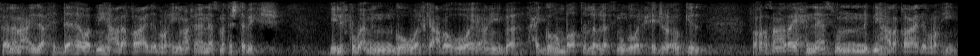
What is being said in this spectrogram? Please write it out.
فقال أنا عايز أهدها وأبنيها على قواعد إبراهيم عشان الناس ما تشتبهش. يلفوا بقى من جوه الكعبة وهو يعني بقى حجهم باطل لو لف من جوه الحجر أو كده. فخلاص أنا أريح الناس ونبنيها على قواعد إبراهيم.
